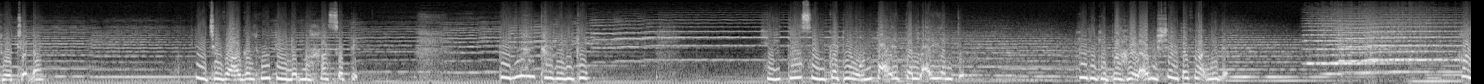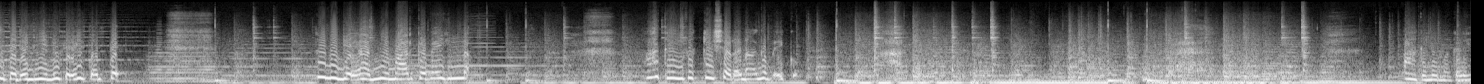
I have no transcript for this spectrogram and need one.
ಸುಲೋಚನ ನಿಜವಾಗಲೂ ನೀನು ಮಹಾಸತಿ. ನಿನ್ನಂಥವಳಿಗೆ ಇಂಥ ಸಂಕಟ ಉಂಟಾಯಿತಲ್ಲ ಎಂದು ನನಗೆ ಬಹಳ ವಿಷಾದವಾಗಿದೆ. ಆದರೆ ನೀನು ಹೇಳಿದಂತೆ ನನಗೆ ಅನ್ಯ ಮಾರ್ಗವೇ ಇಲ್ಲ. ಆ ದೈವಕ್ಕೆ ಶರಣಾಗಬೇಕು. ಆಗಲಿ ಮಗಳೇ.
